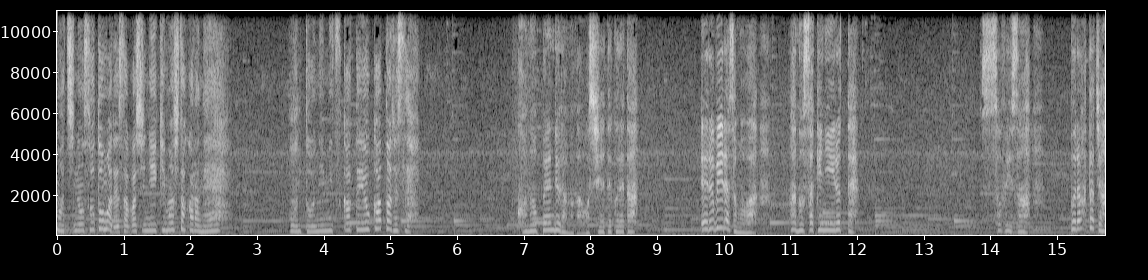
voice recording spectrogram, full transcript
町の外まで探しに行きましたからね。本当に見つかってよかったです。このペンデュラムが教えてくれたラ様はあの先にいるって。ソフィーさんブラフタちゃん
